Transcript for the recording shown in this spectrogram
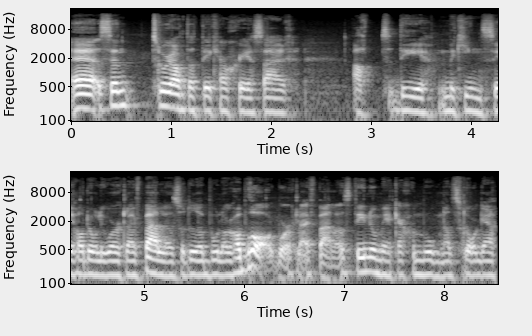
Eh, sen tror jag inte att det kanske är så här att det McKinsey har dålig work-life balance och driva bolag har bra work-life balance. Det är nog mer kanske en mognadsfråga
